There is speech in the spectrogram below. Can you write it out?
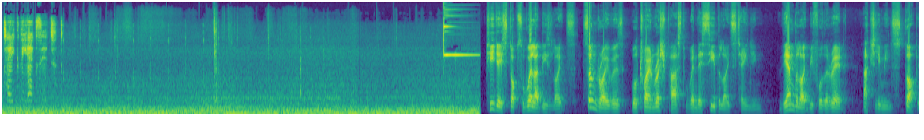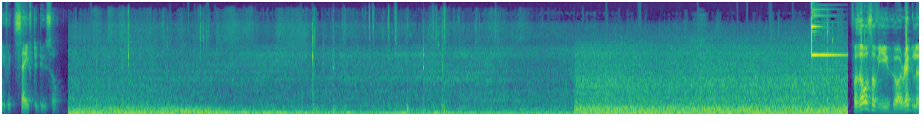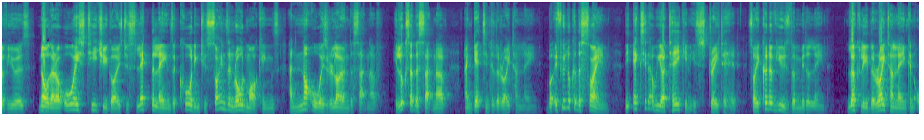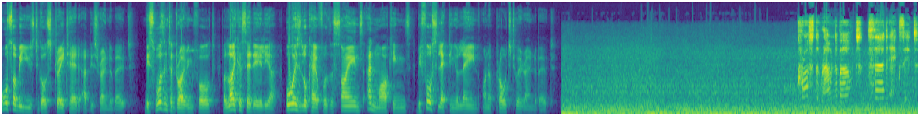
Take the exit. TJ stops well at these lights. Some drivers will try and rush past when they see the lights changing. The amber light before the red actually means stop if it's safe to do so. For those of you who are regular viewers, know that I always teach you guys to select the lanes according to signs and road markings and not always rely on the sat nav. He looks at the sat nav and gets into the right hand lane. But if you look at the sign, the exit that we are taking is straight ahead, so he could have used the middle lane. Luckily, the right hand lane can also be used to go straight ahead at this roundabout. This wasn't a driving fault, but like I said earlier, always look out for the signs and markings before selecting your lane on approach to a roundabout. Cross the roundabout, third exit.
